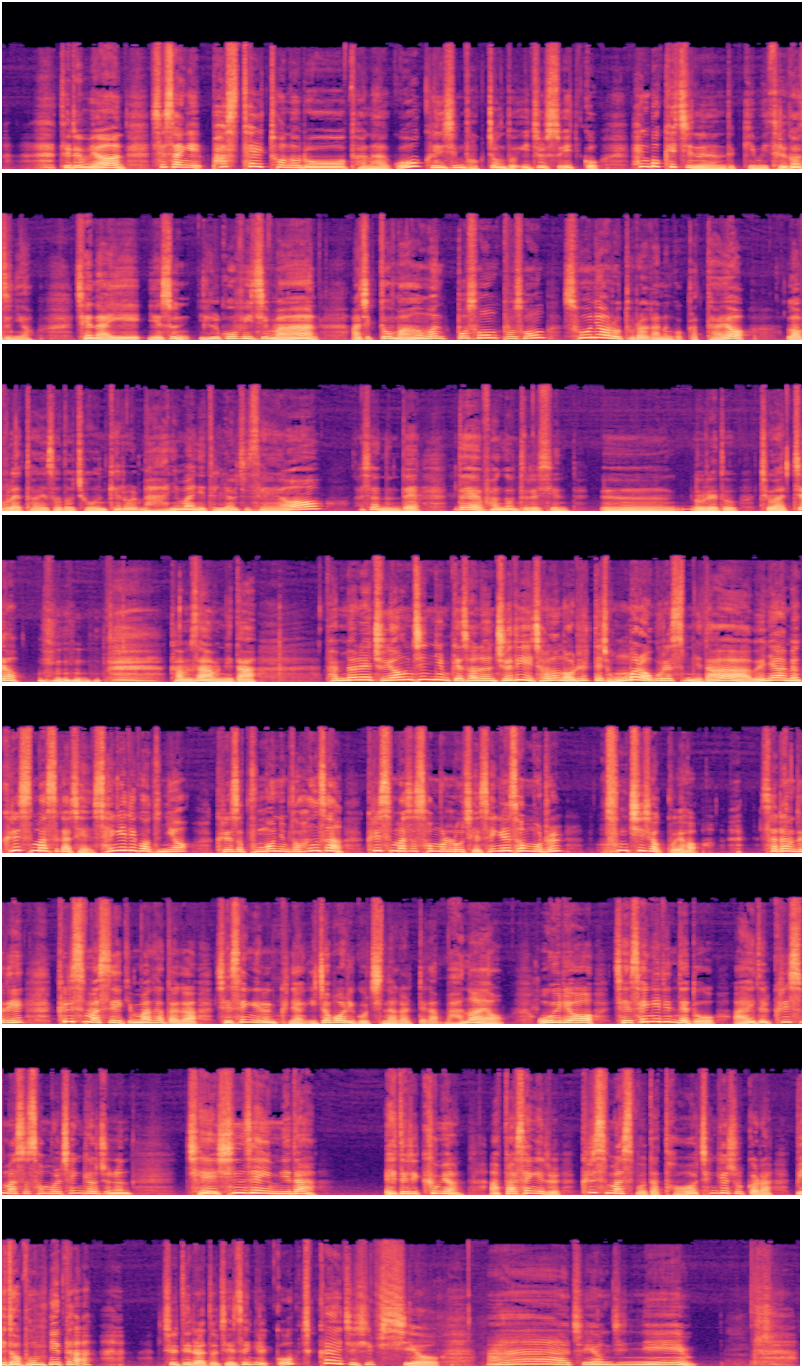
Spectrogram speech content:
들으면 세상이 파스텔 톤으로 변하고 근심 걱정도 잊을 수 있고 행복해지는 느낌이 들거든요. 제 나이 67이지만 아직도 마음은 뽀송뽀송 소녀로 돌아가는 것 같아요. 러브레터에서도 좋은 캐롤 많이 많이 들려주세요. 하셨는데, 네, 방금 들으신, 음, 노래도 좋았죠? 감사합니다. 반면에 주영진님께서는 주디, 저는 어릴 때 정말 억울했습니다. 왜냐하면 크리스마스가 제 생일이거든요. 그래서 부모님도 항상 크리스마스 선물로 제 생일 선물을 퉁치셨고요. 사람들이 크리스마스 얘기만 하다가 제 생일은 그냥 잊어버리고 지나갈 때가 많아요. 오히려 제 생일인데도 아이들 크리스마스 선물 챙겨주는 제 신세입니다. 애들이 크면 아빠 생일을 크리스마스보다 더 챙겨줄 거라 믿어봅니다. 주디라도 제 생일 꼭 축하해 주십시오. 아, 최영진님.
